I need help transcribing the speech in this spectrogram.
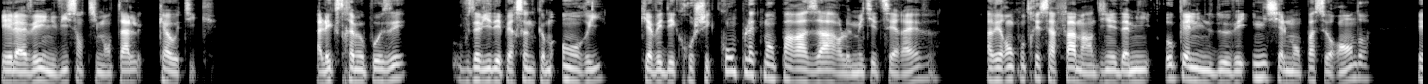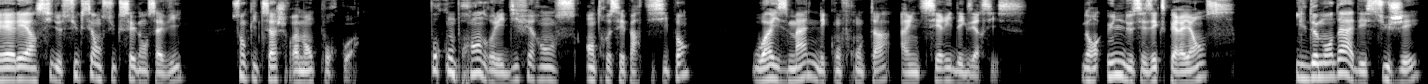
et elle avait une vie sentimentale chaotique. À l'extrême opposé, vous aviez des personnes comme Henri, qui avait décroché complètement par hasard le métier de ses rêves, avait rencontré sa femme à un dîner d'amis auquel il ne devait initialement pas se rendre, et allait ainsi de succès en succès dans sa vie, sans qu'il sache vraiment pourquoi. Pour comprendre les différences entre ces participants, Wiseman les confronta à une série d'exercices. Dans une de ses expériences, il demanda à des sujets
